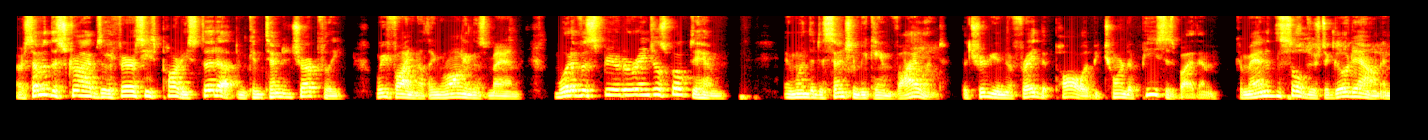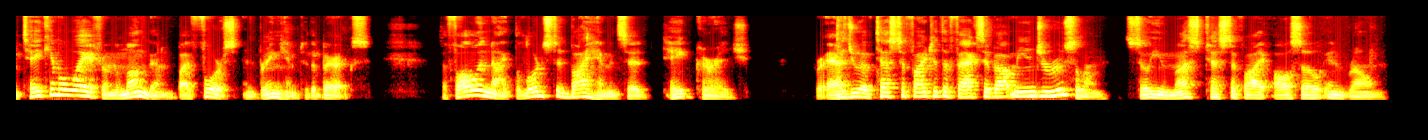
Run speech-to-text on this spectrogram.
or some of the scribes of the Pharisees' party, stood up and contended sharply. We find nothing wrong in this man. What if a spirit or angel spoke to him? And when the dissension became violent, the tribune, afraid that Paul would be torn to pieces by them, commanded the soldiers to go down and take him away from among them by force and bring him to the barracks. The following night, the Lord stood by him and said, Take courage, for as you have testified to the facts about me in Jerusalem, so you must testify also in Rome.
